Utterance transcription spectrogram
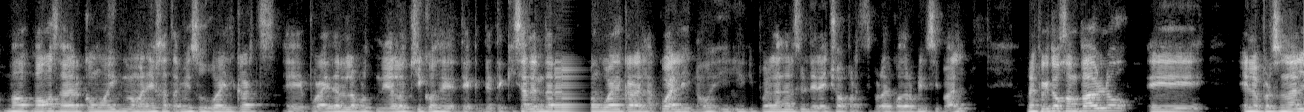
vamos a ver cómo IGMA maneja también sus wildcards, eh, por ahí darle la oportunidad a los chicos de, de, de, de quizá tener un wildcard en la quali, ¿no? Y, y, poder ganarse el derecho a participar del cuadro principal. Respecto a Juan Pablo, eh, en lo personal,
